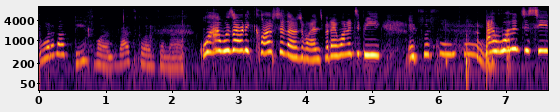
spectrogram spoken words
What about these ones? That's close enough. Well, I was already close to those ones, but I wanted to be. It's the same thing. I wanted to see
